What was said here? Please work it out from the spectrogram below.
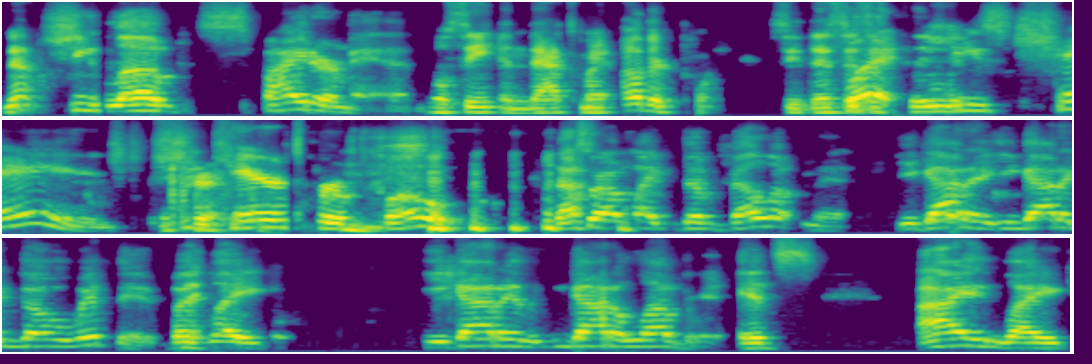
No. She loved Spider-Man. Well, see, and that's my other point. See, this but is she's changed. She cares for both. That's why I'm like development. You gotta you gotta go with it. But like you gotta you gotta love it. It's I like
